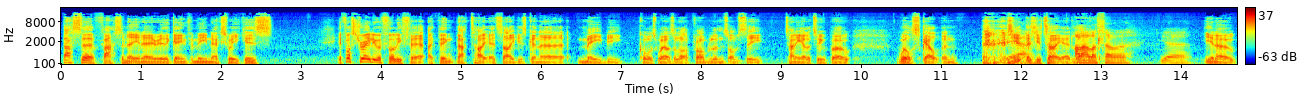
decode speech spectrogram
that's a fascinating area of the game for me next week. Is if Australia were fully fit, I think that tight head side is going to maybe cause Wales a lot of problems. Obviously, Taniela Tupou, Will Skelton as, your, Yeah. as your tight head. Al lock. Alatoa. Yeah. you know,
